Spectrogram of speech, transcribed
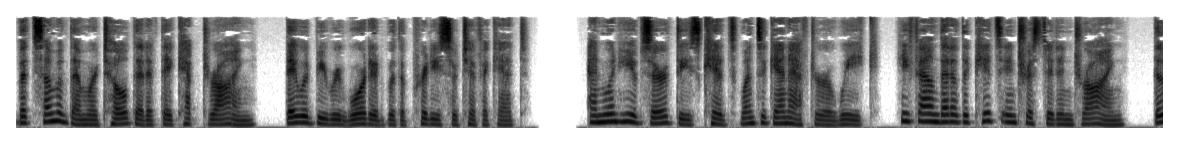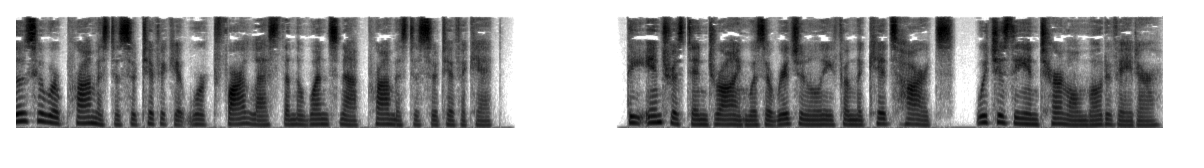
But some of them were told that if they kept drawing, they would be rewarded with a pretty certificate. And when he observed these kids once again after a week, he found that of the kids interested in drawing, those who were promised a certificate worked far less than the ones not promised a certificate. The interest in drawing was originally from the kids' hearts, which is the internal motivator.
